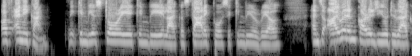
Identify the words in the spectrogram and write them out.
of any kind. It can be a story. It can be like a static post. It can be a reel. And so I would encourage you to like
